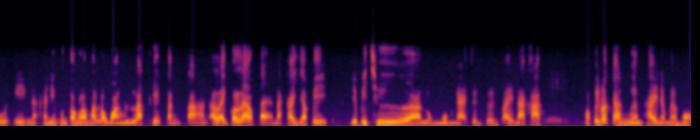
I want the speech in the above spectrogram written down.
ตัวเองเนี่ยอันนี้คุณต้องระมัดระวังหรือลัทธิต่างๆ อะไรก็แล้วแต่นะคะ อย่าไปอย่าไปเชื่อหลงงมงายจนเกินไปนะคะ เอาเป็นว่าการเมืองไทยเนี่ยแม่หมอ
